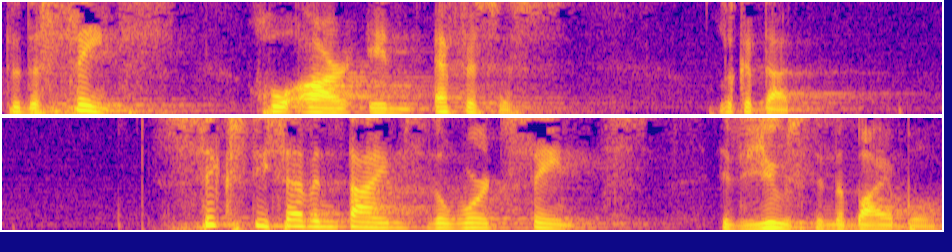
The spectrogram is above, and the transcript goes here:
to the saints who are in Ephesus. Look at that. 67 times the word saints is used in the Bible.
